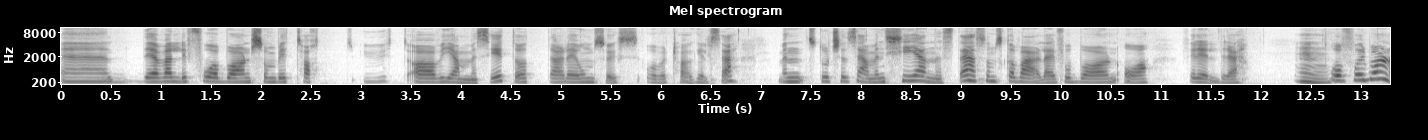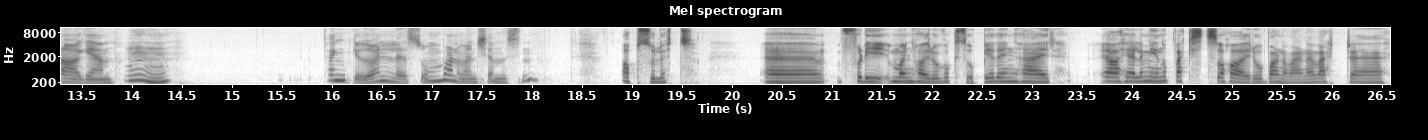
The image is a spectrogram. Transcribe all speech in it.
Eh, det er veldig få barn som blir tatt ut av hjemmet sitt, og der det er omsorgsovertagelse. Men stort sett er de en tjeneste som skal være der for barn og foreldre. Mm. Og for barnehagen. Mm. Tenker du annerledes om barnevernstjenesten? Absolutt. Eh, fordi man har jo vokst opp i den her Ja, hele min oppvekst så har jo barnevernet vært eh,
